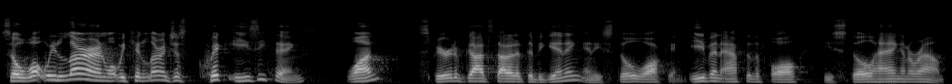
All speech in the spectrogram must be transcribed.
So, what we learn, what we can learn, just quick, easy things. One, Spirit of God started at the beginning and he's still walking. Even after the fall, he's still hanging around.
